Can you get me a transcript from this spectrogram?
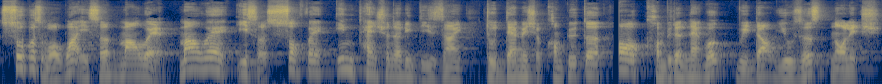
So first of all, what is a malware? Malware is a software intentionally designed to damage a computer or computer network without users' knowledge.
